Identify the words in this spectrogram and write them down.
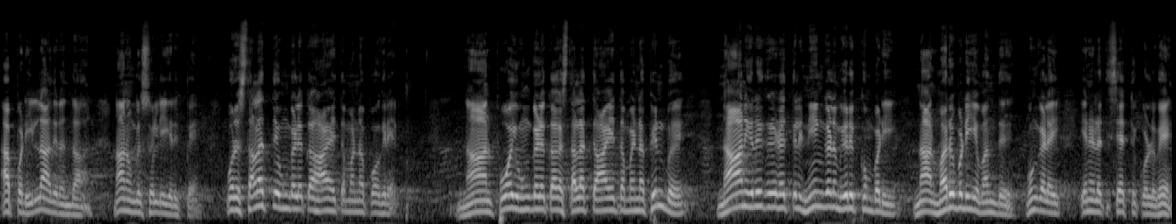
அப்படி இல்லாதிருந்தால் நான் உங்கள் சொல்லியிருப்பேன் ஒரு ஸ்தலத்தை உங்களுக்கு ஆயத்தம் பண்ண போகிறேன். நான் போய் உங்களுக்காக ஸ்தலத்தை ஆயத்தம் பண்ண பின்பு நான் இருக்கிற இடத்தில் நீங்களும் இருக்கும்படி நான் மறுபடியும் வந்து உங்களை என்னிடத்தில் சேர்த்துக்கொள்வேன்.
